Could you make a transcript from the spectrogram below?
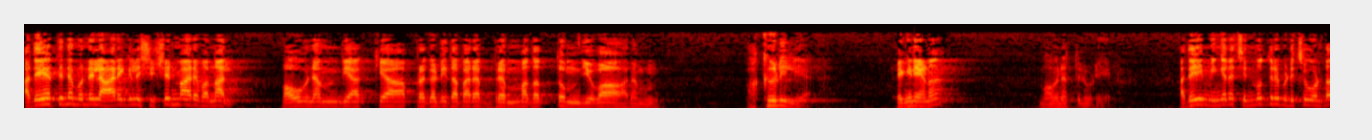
അദ്ദേഹത്തിന്റെ മുന്നിൽ ആരെങ്കിലും ശിഷ്യന്മാരെ വന്നാൽ മൗനം വ്യാഖ്യ പ്രകടിത പരബ്രഹ്മതത്വം യുവാനം. വാക്കുകളില്ല. എങ്ങനെയാണ്? മൗനത്തിലൂടെയാണ്. അദ്ദേഹം ഇങ്ങനെ ചിന്മുദ്ര പിടിച്ചുകൊണ്ട്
